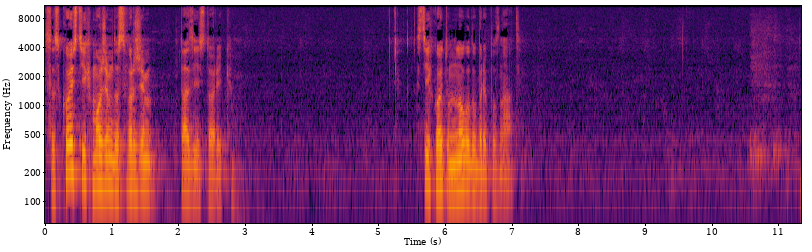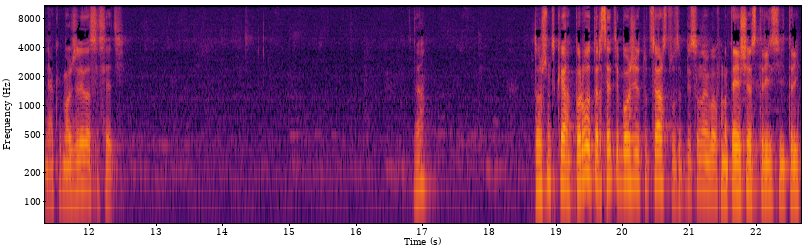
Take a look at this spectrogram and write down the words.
С кой стих можем да свържем тази историка? Стих, който много добре познавате. Някой може ли да се сети? Да. Точно така. Първо търсете Божието царство, записано е в Матей 6.33.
